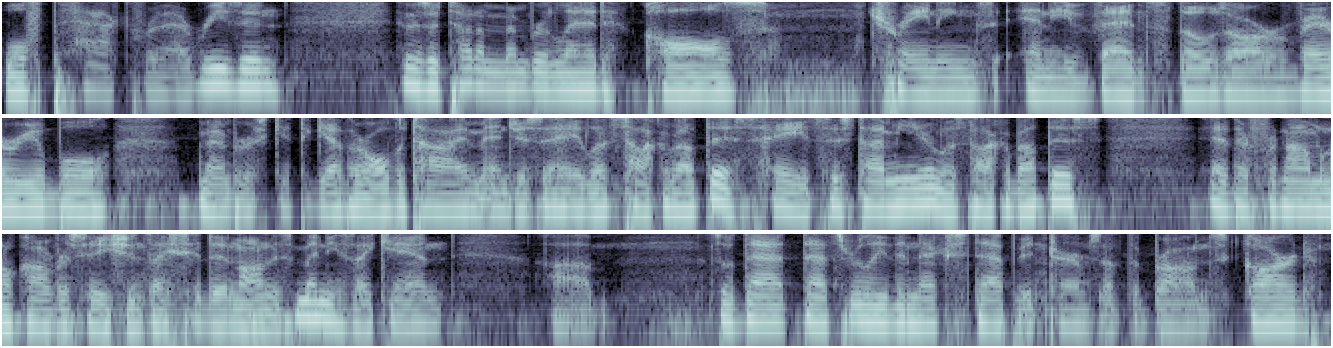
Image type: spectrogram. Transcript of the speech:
Wolfpack for that reason. And there's a ton of member-led calls, trainings, and events. Those are variable. Members get together all the time and just say, hey, let's talk about this. Hey, it's this time of year. Let's talk about this. And they're phenomenal conversations. I sit in on as many as I can. Um, so that that's really the next step in terms of the bronze guard.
